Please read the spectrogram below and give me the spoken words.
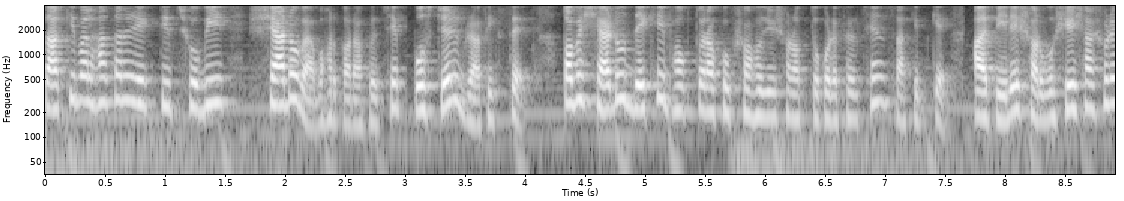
সাকিব আল হাসানের একটি ছবি শ্যাডো ব্যবহার করা হয়েছে পোস্টের গ্রাফিক্সে। তবে শ্যাডো দেখেই ভক্তরা খুব সহজেই শনাক্ত করে ফেলছেন সাকিবকে। আইপিএলে সর্বশেষ আসরে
